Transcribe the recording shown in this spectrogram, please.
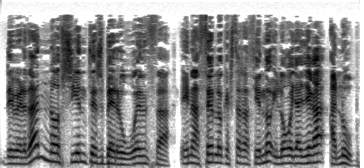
¿De verdad no sientes vergüenza en hacer lo que estás haciendo? Y luego ya llega Anub.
